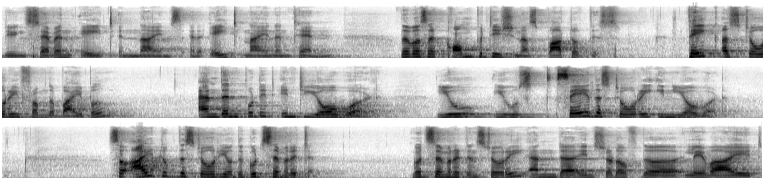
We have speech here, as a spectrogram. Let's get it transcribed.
during 7, 8 and 9, and 8, 9 and 10, there was a competition as part of this. Take a story from the Bible and then put it into your word. You, you say the story in your word. So I took the story of the Good Samaritan. Good Samaritan story, and uh, instead of the Levite,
